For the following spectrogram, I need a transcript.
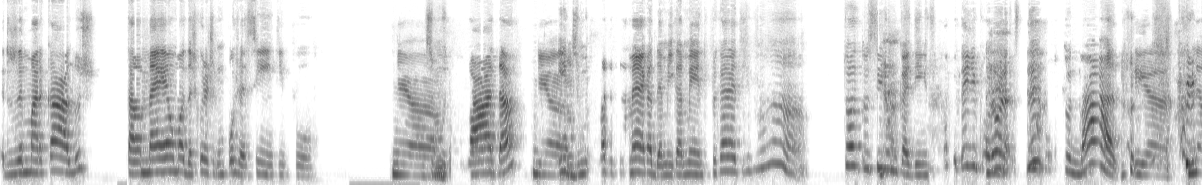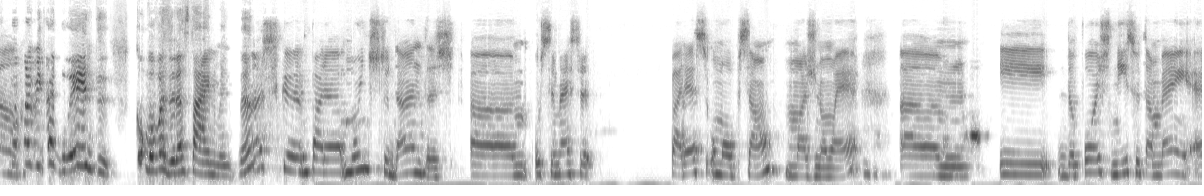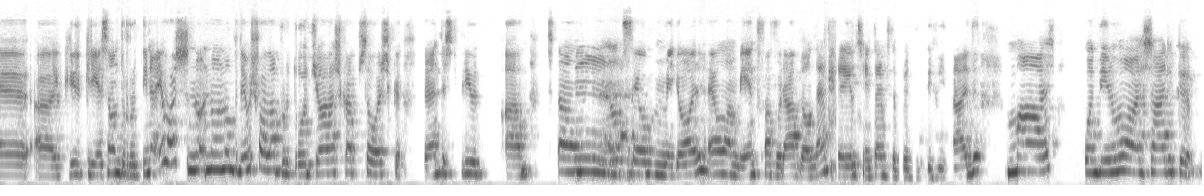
remarcá-los, também é uma das coisas que me pôs assim, tipo, yeah desmotivada yeah. e desmotivada também academicamente, porque era tipo, ah, estou a tossir um bocadinho, se tenho corona, devo estudar, yeah. não para ficar doente, como vou fazer assignment, né? Acho que para muitos estudantes um, o semestre parece uma opção, mas não é. Um, e depois nisso também é a criação de rotina. Eu acho que não, não podemos falar por todos, eu acho que há pessoas que durante este período um, estão no seu melhor, é um ambiente favorável né, para eles em termos de produtividade, mas continuo a achar que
